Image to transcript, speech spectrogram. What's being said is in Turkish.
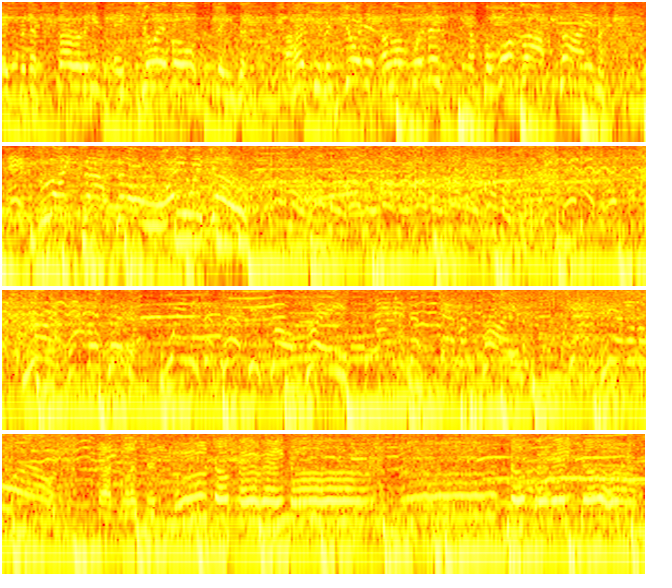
It's been a thoroughly enjoyable season. I hope you've enjoyed it along with us. And for one last time, it's lights out and away we go. Lewis Hamilton wins the Turkish Grand Prix and is a seven-time champion of the world. That was a smooth operator. Smooth operator.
